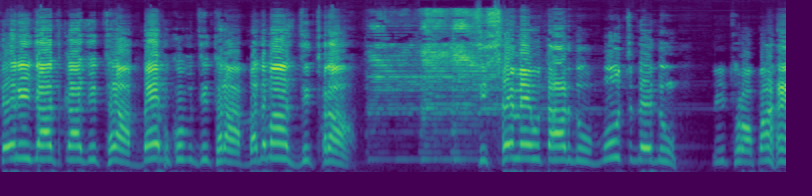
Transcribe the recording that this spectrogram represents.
તેરી જાત કા જીથરા બેબકૂબ જીથરા, બદમાશ જીથરા. शीशे में उतार दूं बूच दे दूं પીથરો પાસે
